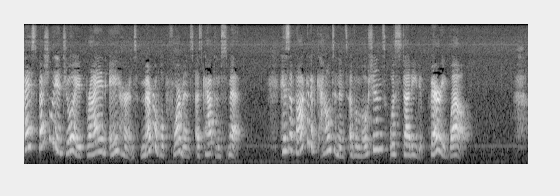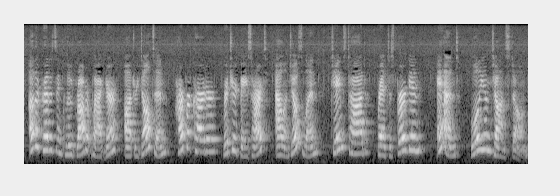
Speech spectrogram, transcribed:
I especially enjoyed Brian Aherne's memorable performance as Captain Smith. His evocative countenance of emotions was studied very well. Other credits include Robert Wagner, Audrey Dalton, Harper Carter, Richard Basehart, Allyn Joslyn, James Todd, Frances Bergen, and William Johnstone.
